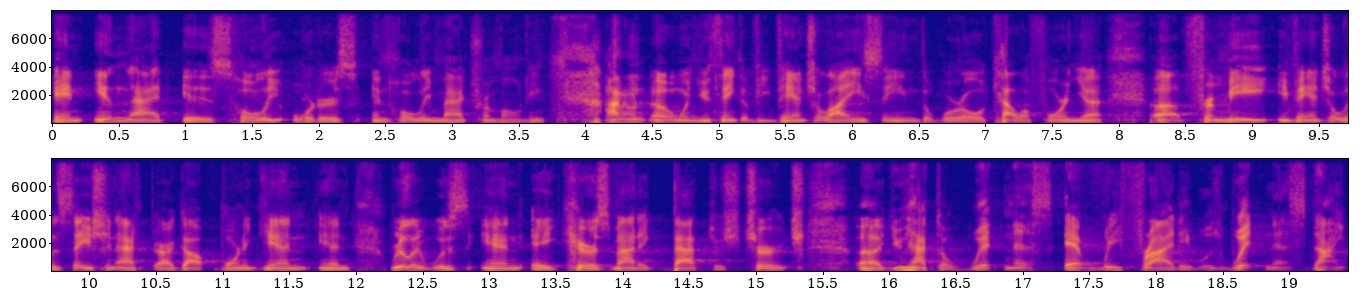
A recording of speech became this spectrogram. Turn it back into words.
And in that is holy orders and holy matrimony. I don't know when you think of evangelizing the world, California. Uh, for me, evangelization after I got born again and really was in a charismatic Baptist church, uh, you had to witness. Every Friday was witness night.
